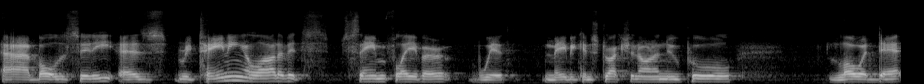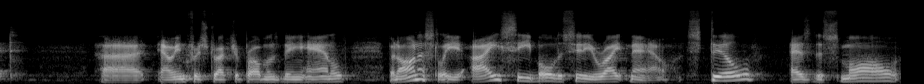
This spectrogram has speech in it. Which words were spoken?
uh, Boulder City as retaining a lot of its same flavor with maybe construction on a new pool, lower debt, uh, our infrastructure problems being handled. But honestly, I see Boulder City right now still as the small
